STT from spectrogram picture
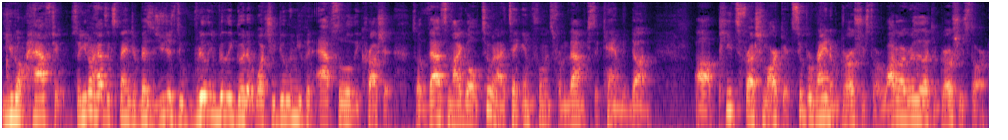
you don't have to. So you don't have to expand your business. You just do really, really good at what you do and you can absolutely crush it. So that's my goal too. And I take influence from them because it can be done. Uh, Pete's Fresh Market, super random grocery store. Why do I really like a grocery store?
